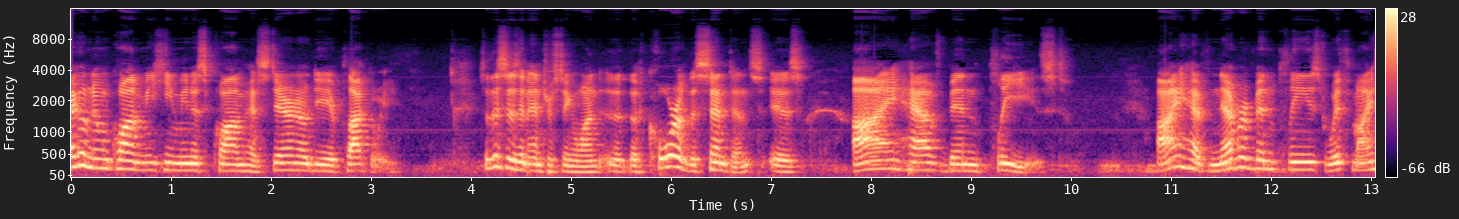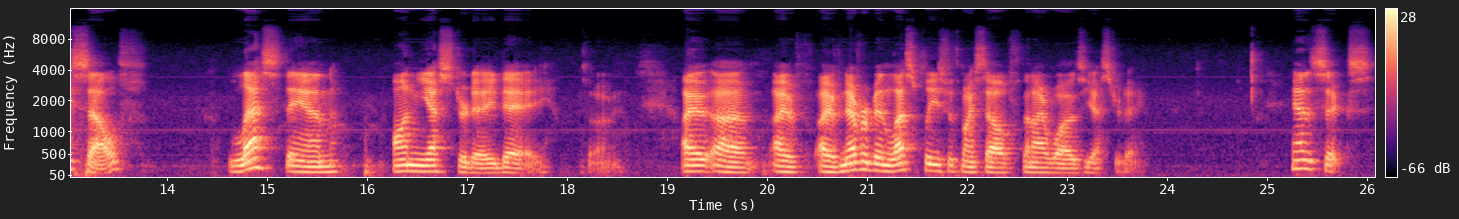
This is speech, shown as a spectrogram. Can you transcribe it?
Ego nunquam mihi minus quam hesterno die placui. So this is an interesting one. The, the core of the sentence is, I have been pleased. I have never been pleased with myself less than on yesterday day. So I, uh, I've, I've never been less pleased with myself than I was yesterday. And six,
